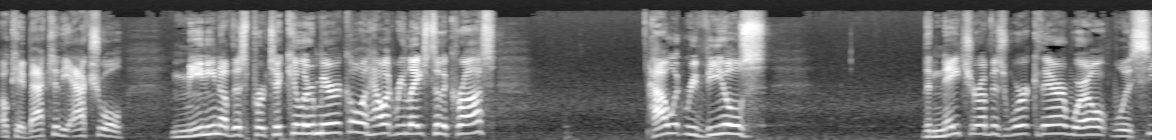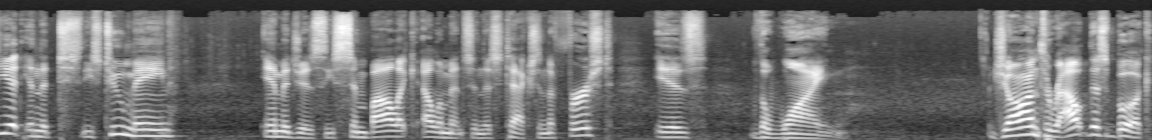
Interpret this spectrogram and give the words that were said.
Okay, back to the actual meaning of this particular miracle and how it relates to the cross, how it reveals the nature of his work there. Well, we see it in the t- these two main images, these symbolic elements in this text. And the first is the wine. John, throughout this book,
